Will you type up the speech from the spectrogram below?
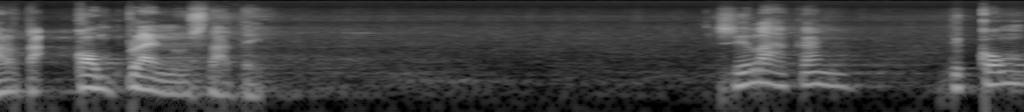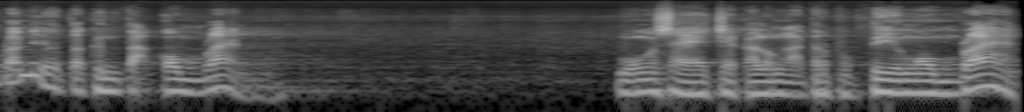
arta komplain ustadz. Silahkan dikomplain ya tak gentak komplain. Wong saya aja kalau nggak terbukti yang ngomplain.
